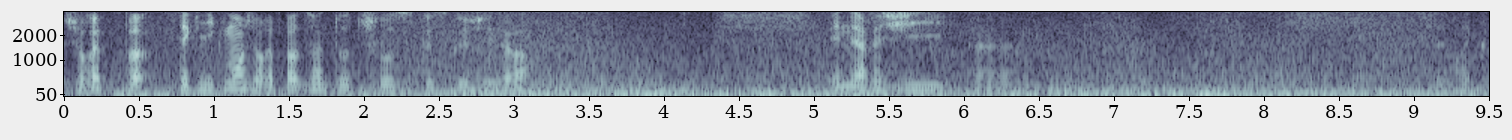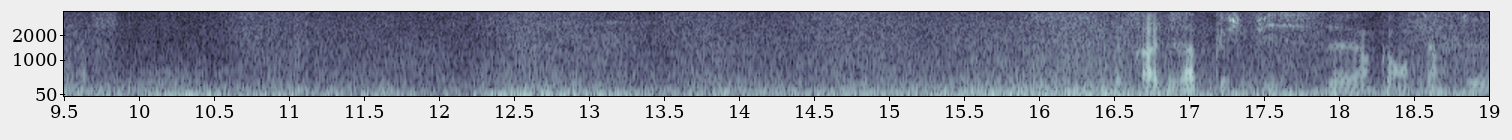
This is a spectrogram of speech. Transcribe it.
J'aurais pas... Techniquement, j'aurais pas besoin d'autre chose que ce que j'ai là. Énergie... Euh, c'est vrai qu'on a... Ça sera agréable que je puisse euh, encore en faire deux.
